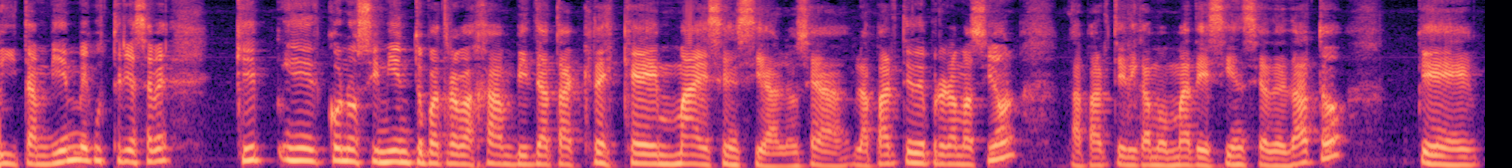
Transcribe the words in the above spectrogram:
y también me gustaría saber qué eh, conocimiento para trabajar en Big Data crees que es más esencial. O sea, la parte de programación, la parte, digamos, más de ciencia de datos, que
